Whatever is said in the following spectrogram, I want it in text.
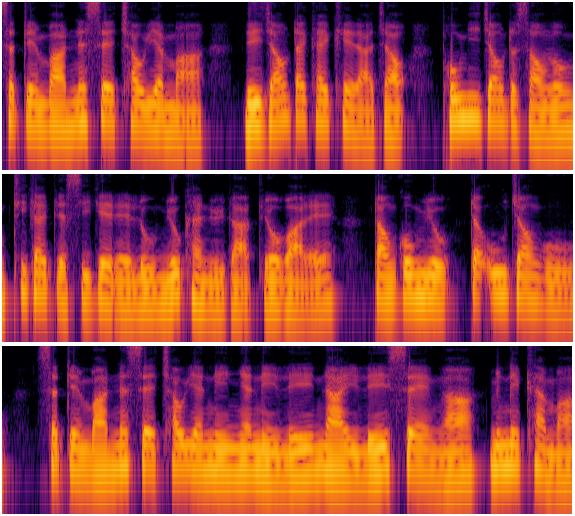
စက်တင်ဘာ26ရက်မှာလေကြောင်းတိုက်ခိုက်ခဲ့တာကြောင့်ဖုန်ကြီးကျောင်းတစ်ဆောင်လုံးထိခိုက်ပျက်စီးခဲ့တယ်လို့မြို့ခံတွေကပြောပါတယ်။တောင်ကုန်းမြို့တပ်ဦးကျောင်းကိုစက်တင်ဘာ26ရက်နေ့ညနေ4:45မိနစ်ခန့်မှာ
